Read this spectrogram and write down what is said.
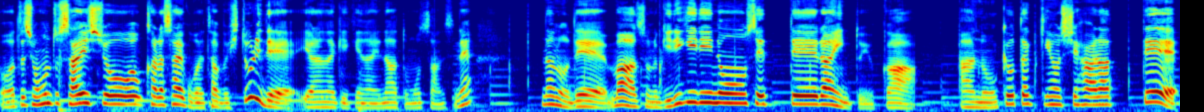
私本当最初から最後まで多分一人でやらなきゃいけないなと思ってたんですね。なのでまあそのギリギリの設定ラインというかあの供託金を支払って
